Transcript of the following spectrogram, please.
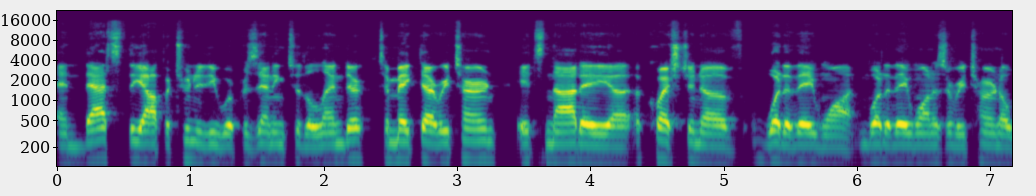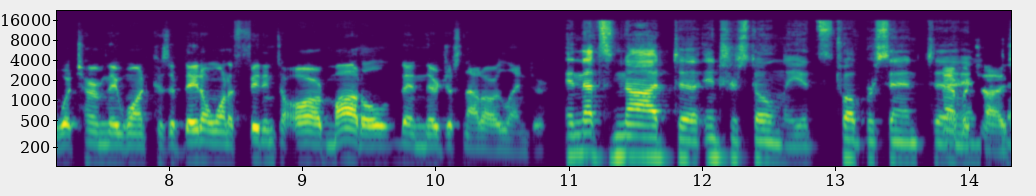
and that's the opportunity we're presenting to the lender to make that return. It's not a uh, a question of what do they want, what do they want as a return, or what term they want. Because if they don't want to fit into our model, then they're just not our lender. And that's not uh, interest only; it's twelve percent uh, amortized.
